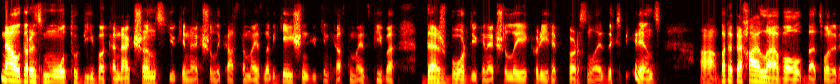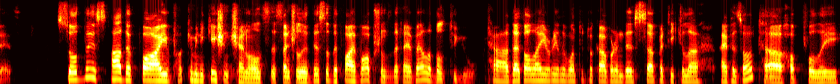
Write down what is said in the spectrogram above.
Now there is more to Viva Connections. You can actually customize navigation. You can customize Viva dashboard. You can actually create a personalized experience uh, but at a high level, that's what it is. So these are the five communication channels. Essentially, these are the five options that are available to you. Uh, that's all I really wanted to cover in this uh, particular episode. Uh, hopefully,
